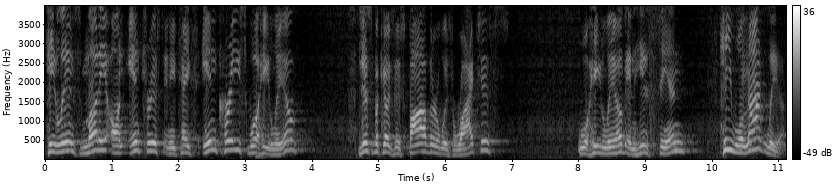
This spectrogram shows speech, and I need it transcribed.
He lends money on interest and he takes increase. Will he live? Just because his father was righteous, will he live in his sin? He will not live.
